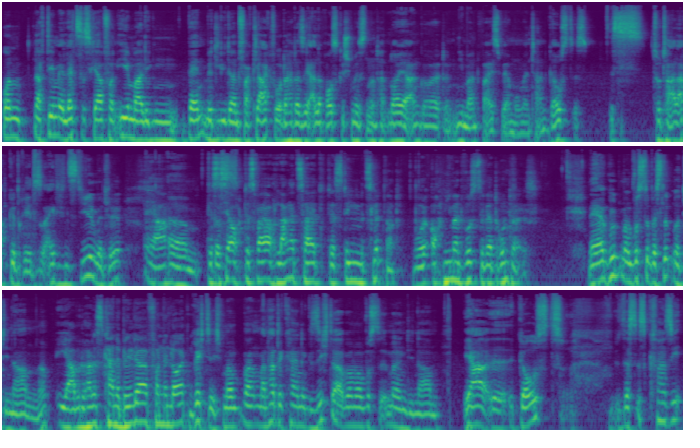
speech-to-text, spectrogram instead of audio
Und nachdem er letztes Jahr von ehemaligen Bandmitgliedern verklagt wurde, hat er sie alle rausgeschmissen und hat neue angehört und niemand weiß, wer momentan Ghost ist. Es ist total abgedreht. Es ist eigentlich ein Stilmittel. Ja. Ähm, das, das- ist ja auch, das war ja auch lange Zeit das Ding mit Slipknot, wo auch niemand wusste, wer drunter ist. Naja, gut, man wusste bei Slipknot die Namen, ne? Ja, aber du hattest keine Bilder von den Leuten. Richtig, man, man, man hatte keine Gesichter, aber man wusste immerhin die Namen. Ja, äh, Ghost, das ist quasi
